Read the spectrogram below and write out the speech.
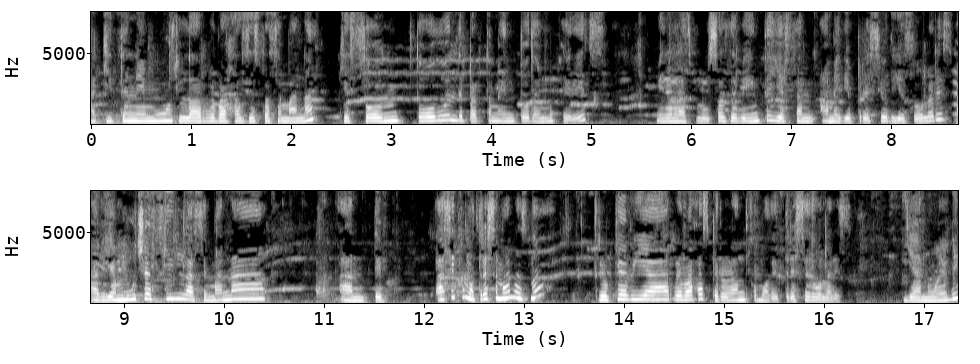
aquí tenemos las rebajas de esta semana, que son todo el departamento de mujeres. Miren las blusas de 20 ya están a medio precio, 10 dólares. Había muchas sí la semana ante... Hace como tres semanas, ¿no? Creo que había rebajas, pero eran como de 13 dólares. Ya 9.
